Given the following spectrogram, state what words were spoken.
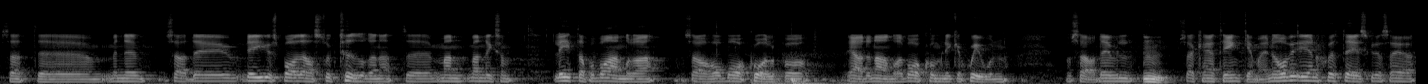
Så att, eh, men det, så här, det, det är just bara den här strukturen att eh, man, man liksom litar på varandra, så här, har bra koll på ja, den andra, bra kommunikation. Och så här, det är väl, så här kan jag tänka mig. Nu har vi ändå skött det, skulle jag säga,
